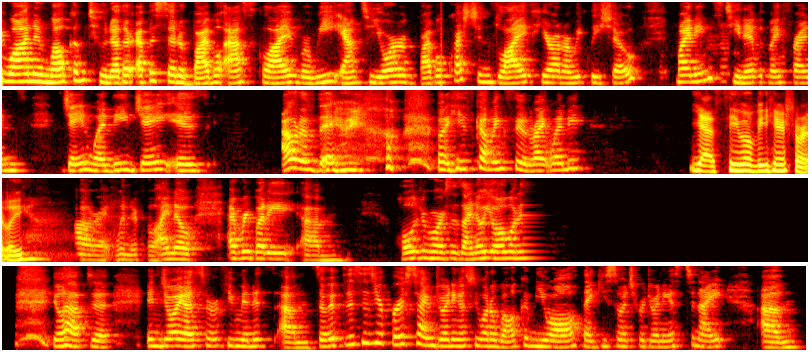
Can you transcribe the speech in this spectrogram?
everyone, and welcome to another episode of Bible Ask Live, where we answer your Bible questions live here on our weekly show. My name is Tina with my friends Jay and Wendy. Jay is out of there, but he's coming soon, right, Wendy? Yes, he will be here shortly. All right, wonderful. I know everybody, um, hold your horses. I know you all want to You'll have to enjoy us for a few minutes. Um, so, if this is your first time joining us, we want to welcome you all. Thank you so much for joining us tonight. Um,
